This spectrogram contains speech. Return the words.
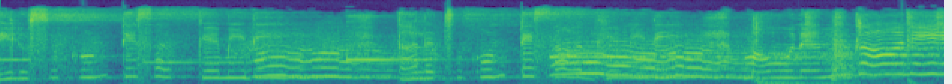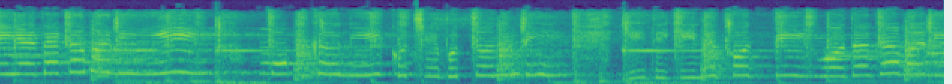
తెలుసుకుంటే సత్యమిది తలచుకుంటే సాధ్యమిది. మౌనంగానే ఎదగమని మొక్క నీకు చెబుతుంది. ఎదిగిన కొద్దీ ఒదగమని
